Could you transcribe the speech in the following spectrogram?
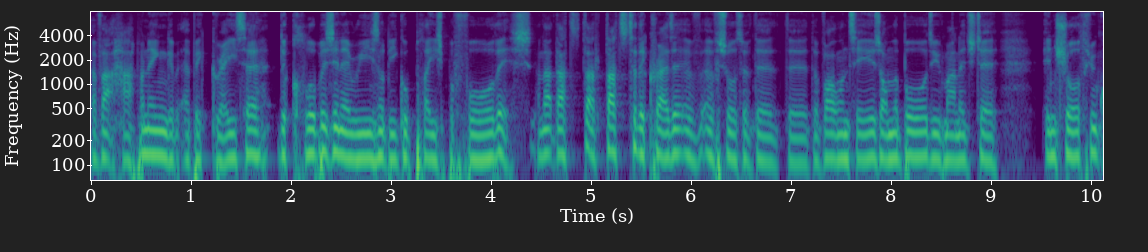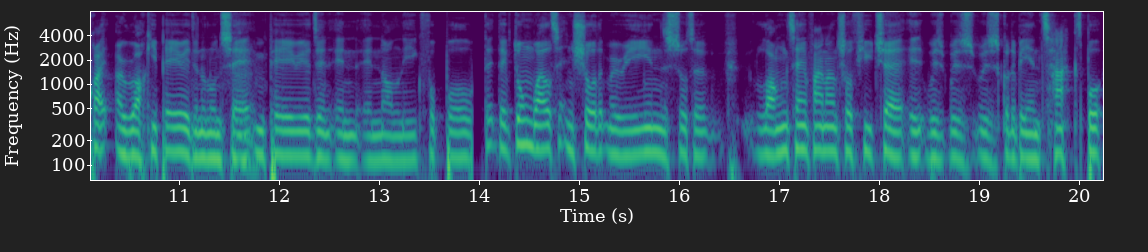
of that happening a, a, bit greater. The club is in a reasonably good place before this, and that that's that, that's to the credit of, of sort of the, the the volunteers on the board who've managed to ensure through quite a rocky period and an uncertain mm. period in, in, in non-league football. They've done well to ensure that Marine's sort of long-term financial future was was was going to be intact. But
